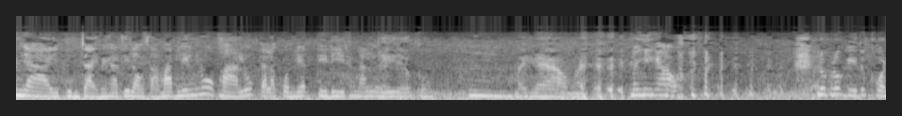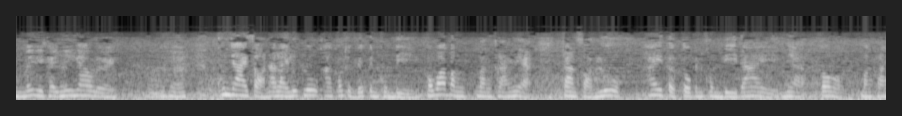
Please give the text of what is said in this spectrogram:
คุณยายภูมิใจไหมคะ ที่เราสามารถเลี้ยงลูกมาลูกแต่ละคนเนี่ยดีๆทั้งนั้นเลยดีแล้วคงอืมไม่เงาไม่ไม่งี่เง่าลูกๆดีทุกคนไม่มีใครงี่เง่าเลยนะคะคุณยายสอนอะไรลูกๆคะเขาถึงได้เป็นคนดี เพราะว่าบางบางครั้งเนี่ย การสอนลูกให้เติบโตเป็นคนดีได้ เนี่ย ก็บางครั้ง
